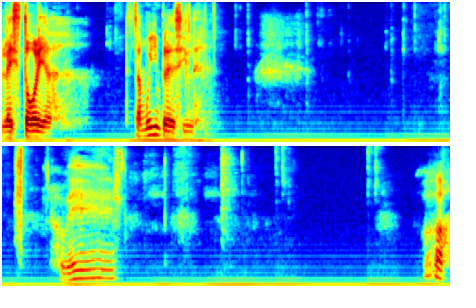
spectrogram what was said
la historia. Está muy impredecible. A ver. Ah.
